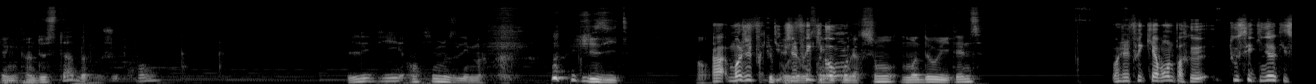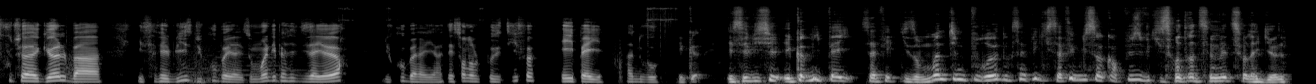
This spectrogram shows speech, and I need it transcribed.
Un de stab, je prends. Lady anti-muslim. J'hésite. Ah, moi j'ai le fric, j'ai qui 0,5 remonte. conversion, modo items. Moi j'ai le fric qui remonte parce que tous ces guignols qui se foutent sur la gueule, bah ils s'affaiblissent, du coup bah ils ont moins de liberté desire, du coup bah ils redescendent dans le positif et ils payent à nouveau. Et, c'est vicieux. Et comme ils payent, ça fait qu'ils ont moins de thunes pour eux, donc ça fait qu'ils s'affaiblissent encore plus vu qu'ils sont en train de se mettre sur la gueule.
